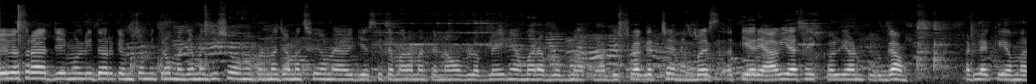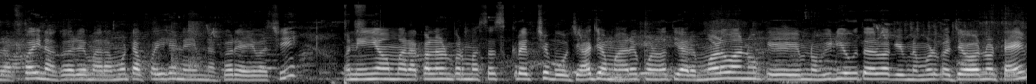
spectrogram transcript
વસરાજ જય મુરલીધર, કેમ છો મિત્રો? મજામાં જઈશો અમે પણ મજામાં છીએ. અમે આવી ગયા છીએ તમારા માટે નવો બ્લોગ લઈને. અમારા બ્લોગમાં આપનું હાર્દિક સ્વાગત છે ને બસ અત્યારે આવ્યા છે કલ્યાણપુર ગામ. એટલે કે અમારા ફઈના ઘરે, મારા મોટા ફઈ છે ને એમના ઘરે આવ્યા છીએ. અને અહીંયા અમારા કલ્યાણપુરમાં સબસ્ક્રાઈબ છે બહુ જાજા મારે, પણ અત્યારે મળવાનો કે એમનો વીડિયો ઉતારવા કે એમને મળવા જવાનો ટાઈમ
